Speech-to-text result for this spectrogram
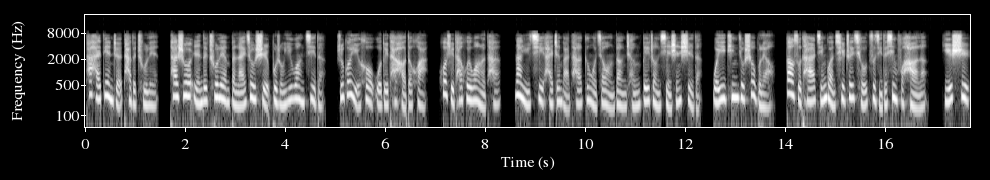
他还惦着他的初恋。他说，人的初恋本来就是不容易忘记的。如果以后我对他好的话，或许他会忘了他。那语气还真把他跟我交往当成悲壮现身似的，我一听就受不了。告诉他，尽管去追求自己的幸福好了。于是，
